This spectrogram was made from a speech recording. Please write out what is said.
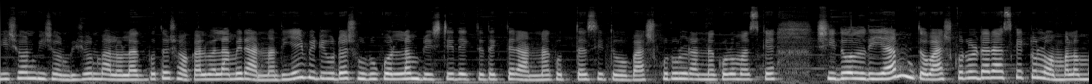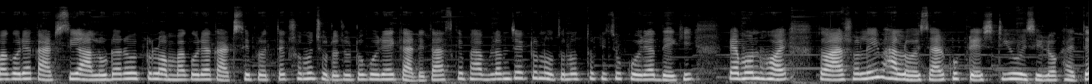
ভীষণ ভীষণ ভীষণ ভালো লাগবে। তো সকালবেলা আমি রান্না দিয়েই ভিডিওটা শুরু করলাম। বৃষ্টি দেখতে দেখতে রান্না করতেছি। তো বাঁশকুরুল রান্না করুম আজকে শীতল দিয়া। তো বাঁশকুরুলটার আজকে একটু লম্বা লম্বা করিয়া কাটছি। আলুটারও একটু লম্বা করিয়া কাটছি। প্রত্যেক সময় ছোট ছোট করিয়াই কাটি। তো আজকে ভাবলাম যে একটু নতুনত্ব কিছু করিয়া দেখি, কেমন হয়। তো আসলেই ভালো হয়েছে। আর খুব টেস্টিও হয়েছিল খাইতে।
